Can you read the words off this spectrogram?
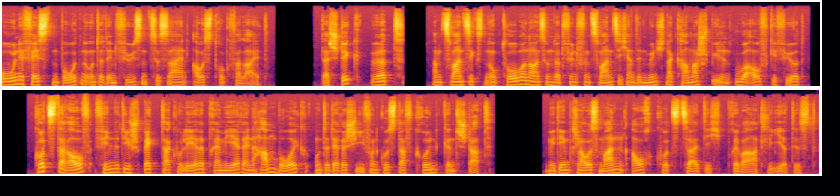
ohne festen Boden unter den Füßen zu sein, Ausdruck verleiht. Das Stück wird am 20. Oktober 1925 an den Münchner Kammerspielen uraufgeführt. Kurz darauf findet die spektakuläre Premiere in Hamburg unter der Regie von Gustav Gründgens statt, mit dem Klaus Mann auch kurzzeitig privat liiert ist.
